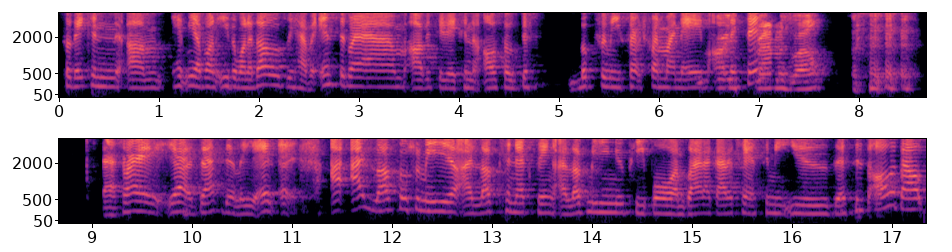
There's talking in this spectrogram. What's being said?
So they can um, hit me up on either one of those. We have an Instagram. Obviously, they can also just look for me, search for my name on LinkedIn. Instagram as well. That's right. Yeah, definitely. And uh, I, I love social media. I love connecting. I love meeting new people. I'm glad I got a chance to meet you. This is all about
